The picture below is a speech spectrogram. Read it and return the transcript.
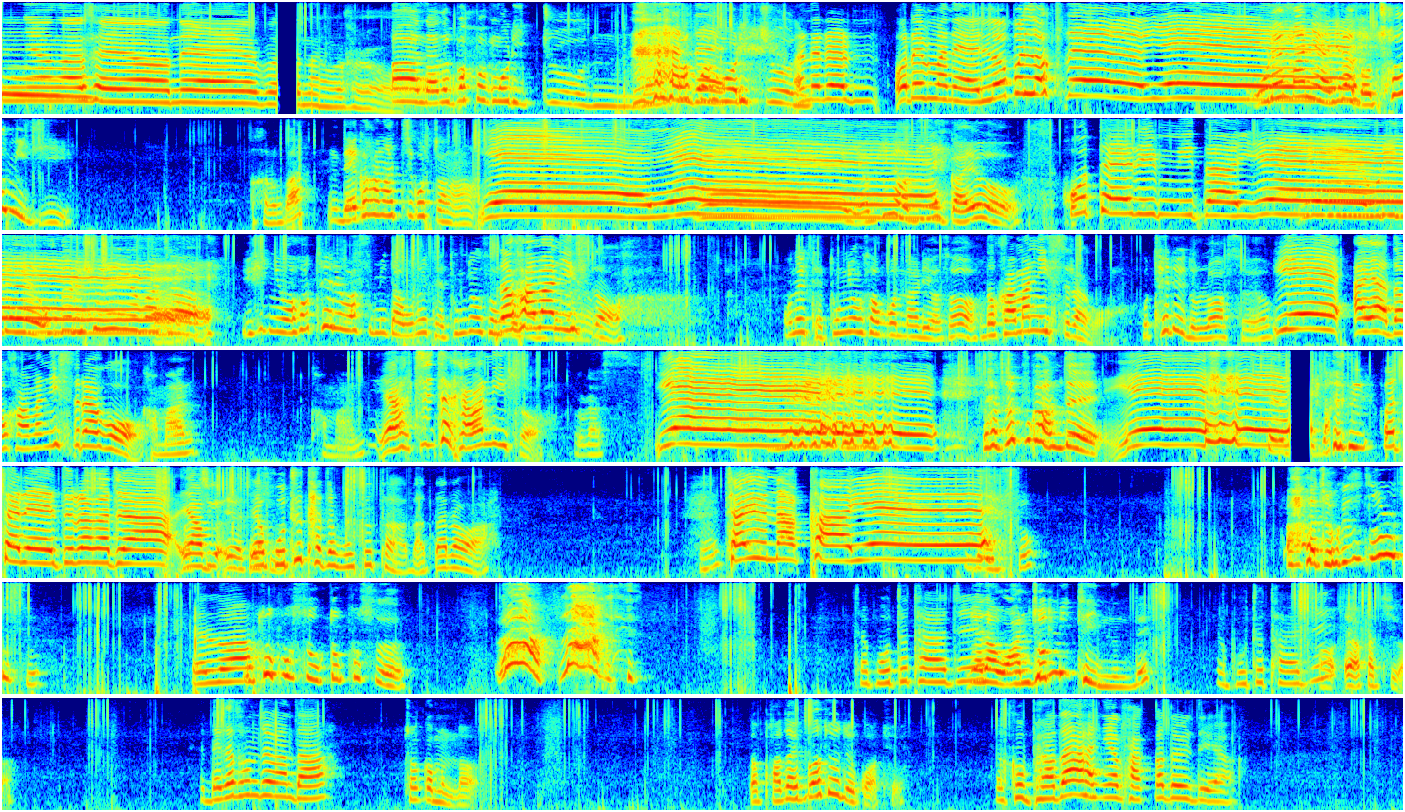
안녕하세요. 네, 여러분 안녕하세요. 아 나는 빡빡머리준 나는 빡빡머리준 오늘은 오랜만에 로블록스 예. 오랜만이 아니라 넌 처음이지 그런가? 내가 하나 찍었잖아 예, 예. 예 여기는 어디일까요? 호텔입니다. 예. 예 우리는 오늘 휴일을 맞아 유신이와 호텔에 왔습니다 오늘 대통령 선거 너 가만히. 있어. 오늘 대통령 선거 날이어서 너 가만히 있으라고. 호텔에 놀러 왔어요 예. 아야, 너 가만히 있으라고. 가만 가만 야, 진짜 가만히 있어. 알았어 예. 나 점프가 안 돼 예. 호텔에 들어가자. 야, 같이 가- 야, 야. 보트 타자, 보트 타. 나 따라와. 어? 자유낙하, 너 예. 어딨어? 아 저기서 떨어졌어 일로 와. 옥토퍼스 옥토퍼스 자, 보트 타야지. 야 나 완전 밑에 있는데? 야, 보트 타야지. 어, 야 같이 가 내가 선정한다. 잠깐만 나. 나 바다에 빠져야 될 것 같아. 야, 그거 바다 아니야,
